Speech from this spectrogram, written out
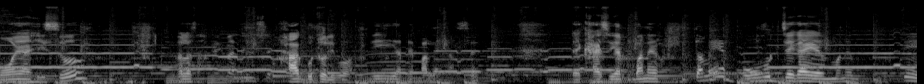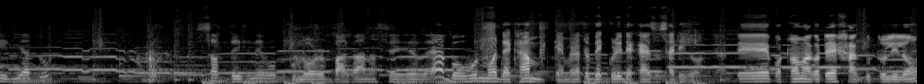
মই আহিছোঁ। এইফালে চা, শাক বুটলিব। এই ইয়াতে পালেং আছে। দেখাইছোঁ ইয়াত। মানে একদমেই বহুত জেগাই মানে গোটেই এৰিয়াটো। চব দেখিনে ফুলৰ বাগান আছে। এ বহুত মই দেখাম। কেমেৰাটো বেক কৰি দেখাই আছোঁ চাই থাকিব। ইয়াতে প্ৰথম আগতে শাক বুটলি লওঁ।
